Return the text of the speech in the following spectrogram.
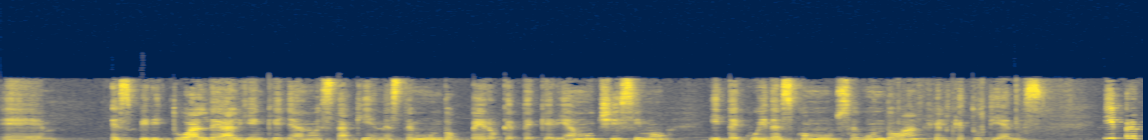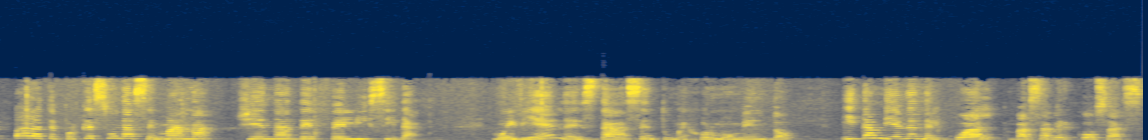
eh, espiritual de alguien que ya no está aquí en este mundo, pero que te quería muchísimo y te cuida. Es como un segundo ángel que tú tienes. Y prepárate porque es una semana llena de felicidad muy bien, estás en tu mejor momento y también en el cual vas a ver cosas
